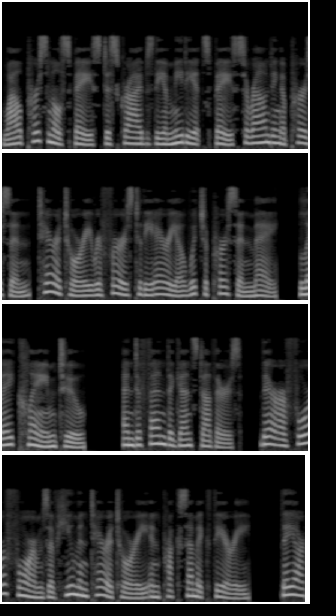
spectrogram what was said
While personal space describes the immediate space surrounding a person, territory refers to the area which a person may lay claim to and defend against others. There are four forms of human territory in proxemic theory. They are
